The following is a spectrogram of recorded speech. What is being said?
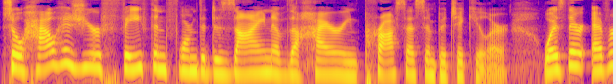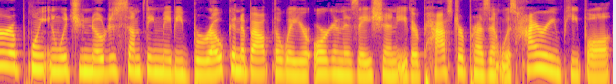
So, how has your faith informed the design of the hiring process in particular? Was there ever a point in which you noticed something maybe broken about the way your organization, either past or present, was hiring people?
